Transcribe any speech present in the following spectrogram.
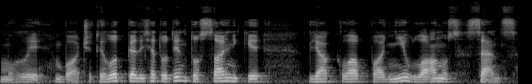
могли бачити. Лот 51 то сальники для клапанів Lanus Sense.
